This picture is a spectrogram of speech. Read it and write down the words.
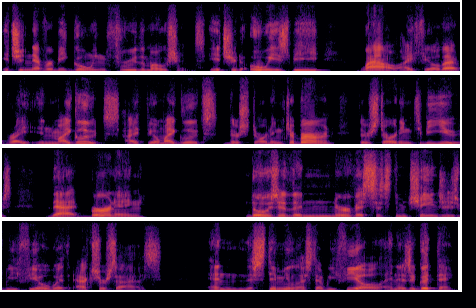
It should never be going through the motions. It should always be, wow, I feel that right in my glutes. I feel my glutes. They're starting to burn. They're starting to be used. That burning those are the nervous system changes we feel with exercise and the stimulus that we feel and is a good thing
